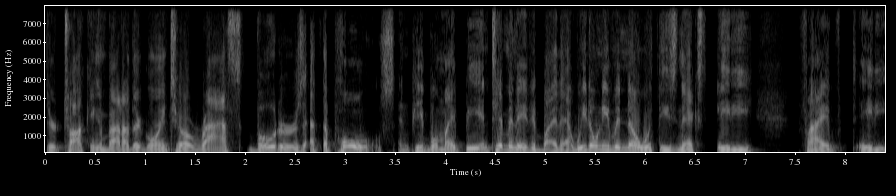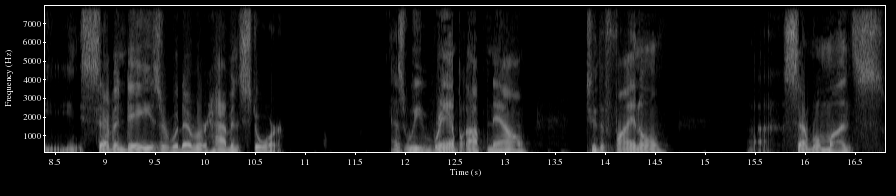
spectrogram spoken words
They're talking about how they're going to harass voters at the polls, and people might be intimidated by that. We don't even know what these next 85, 87 days or whatever have in store as we ramp up now to the final uh, several months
